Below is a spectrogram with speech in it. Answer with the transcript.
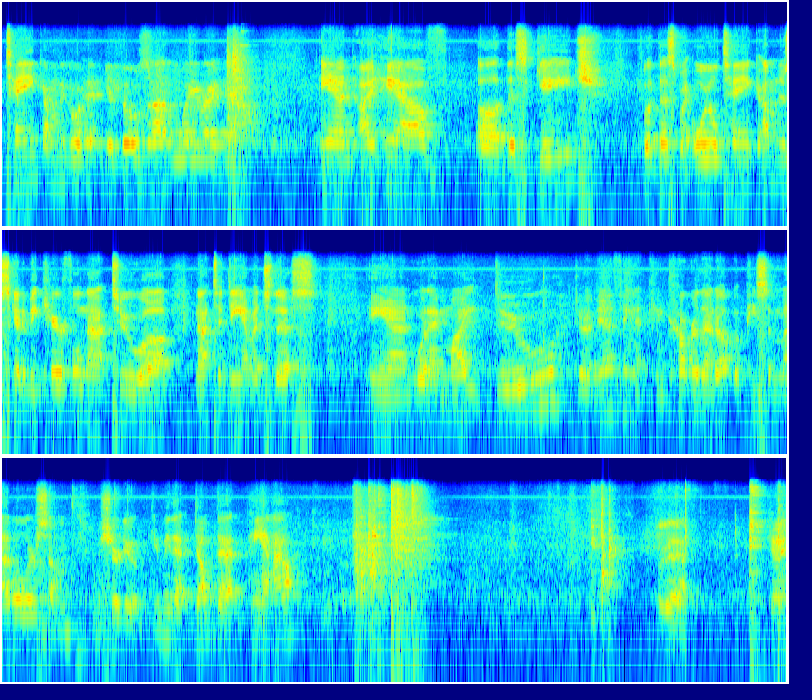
tank. I'm going to go ahead and get those out of the way right now. And I have uh, this gauge, but that's my oil tank. I'm just going to be careful not to uh, not to damage this. And what I might do, do I have anything that can cover that up? A piece of metal or something? Sure do. Give me that, dump that pan out. Look at that. Okay?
